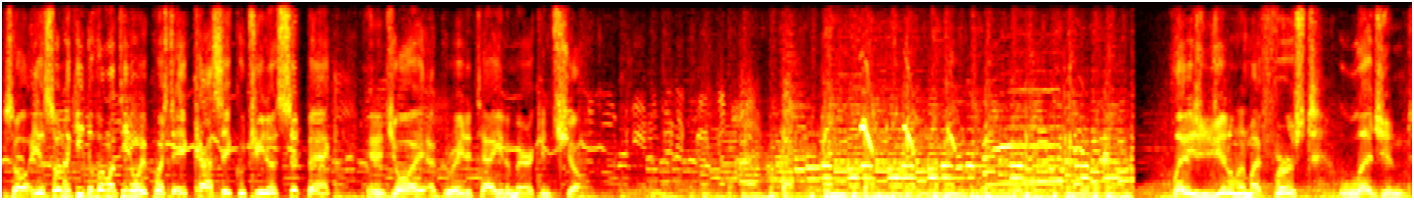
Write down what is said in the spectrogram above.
So, io sono Chito Valentino e questa è Casa e Cucina. Sit back and enjoy a great Italian-American show. Ladies and gentlemen, my first legend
